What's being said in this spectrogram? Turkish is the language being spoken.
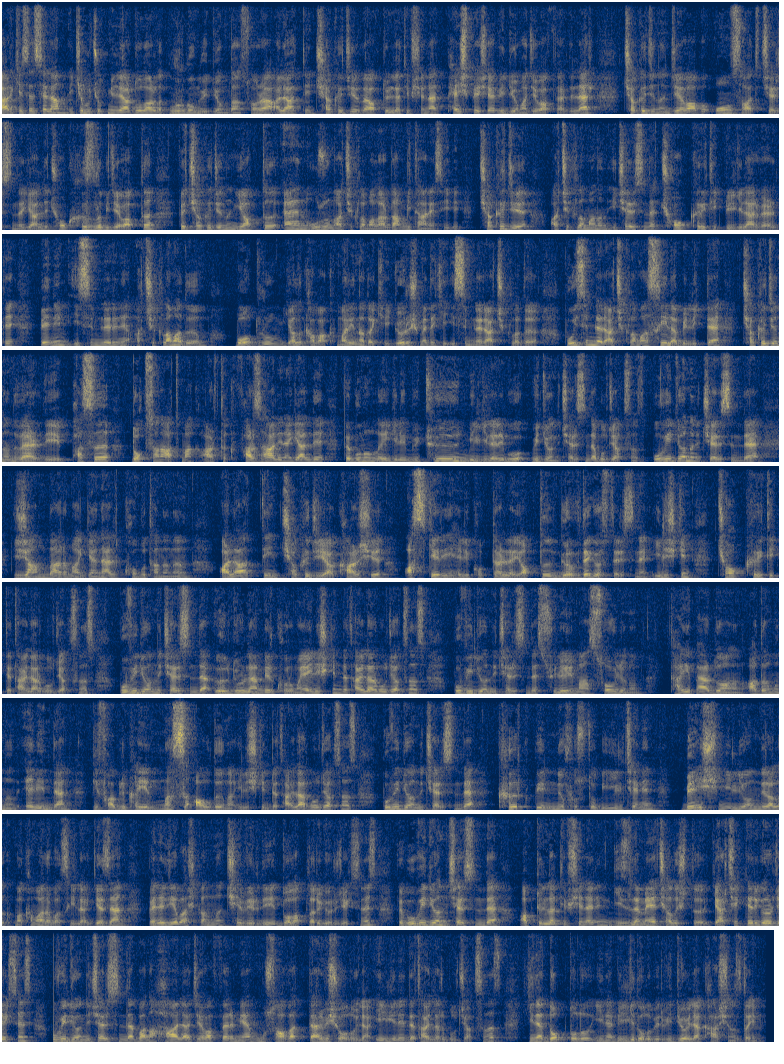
Herkese selam. 2,5 milyar dolarlık vurgun videomdan sonra Alaaddin Çakıcı ve Abdüllatif Şener peş peşe videoma cevap verdiler. Çakıcı'nın cevabı 10 saat içerisinde geldi. Çok hızlı bir cevaptı ve Çakıcı'nın yaptığı en uzun açıklamalardan bir tanesiydi. Çakıcı açıklamanın içerisinde çok kritik bilgiler verdi. Benim isimlerini açıklamadığım Bodrum, Yalıkavak, Marina'daki görüşmedeki isimleri açıkladı. Bu isimleri açıklamasıyla birlikte Çakıcı'nın verdiği pası 90'a atmak artık farz haline geldi ve bununla ilgili bütün bilgileri bu videonun içerisinde bulacaksınız. Bu videonun içerisinde Jandarma Genel Komutanı'nın Alaaddin Çakıcı'ya karşı askeri helikopterle yaptığı gövde gösterisine ilişkin çok kritik detaylar bulacaksınız. Bu videonun içerisinde öldürülen bir korumaya ilişkin detaylar bulacaksınız. Bu videonun içerisinde Süleyman Soylu'nun Tayyip Erdoğan'ın adamının elinden bir fabrikayı nasıl aldığına ilişkin detaylar bulacaksınız. Bu videonun içerisinde 40 bin nüfuslu bir ilçenin 5 milyon liralık makam arabasıyla gezen belediye başkanının çevirdiği dolapları göreceksiniz. Ve bu videonun içerisinde Abdüllatif Şener'in gizlemeye çalıştığı gerçekleri göreceksiniz. Bu videonun içerisinde bana hala cevap vermeyen Musavat Dervişoğlu ile ilgili detayları bulacaksınız. Yine dop dolu, yine bilgi dolu bir video ile karşınızdayım.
